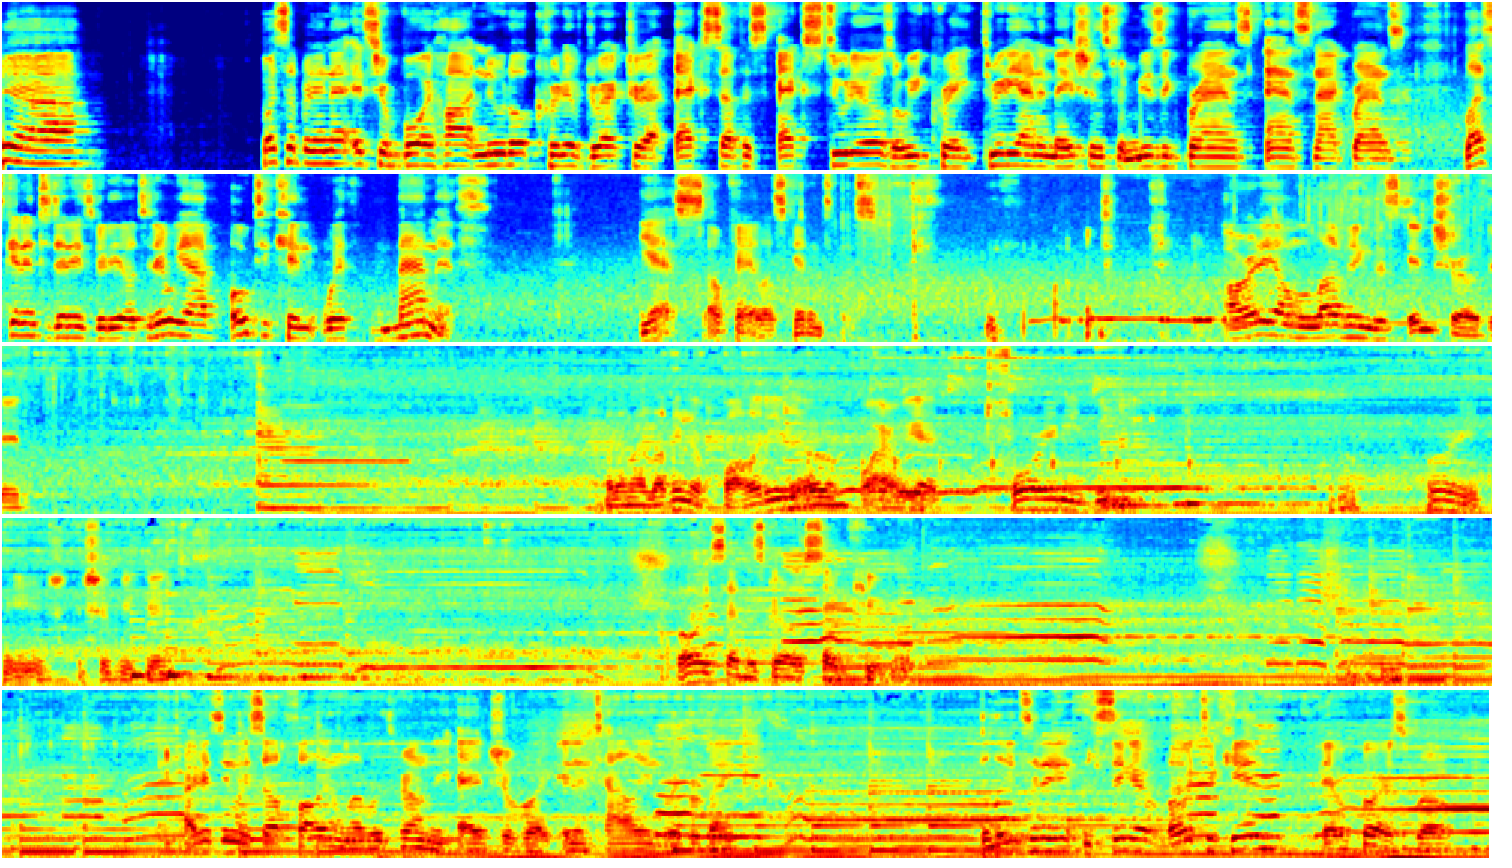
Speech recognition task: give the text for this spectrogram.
Yeah. What's up, Internet? It's your boy Hot Noodle, creative director at xCephasx Studios, where we create 3D animations for music brands and snack brands. Let's get into today's video. Today we have Otyken with Mammoth. Yes, okay, let's get into this. Already I'm loving this intro, dude. But am I loving the quality though? Why are we at 480p? 480p should be good. I've always said this girl is so cute. I can see myself falling in love with her on the edge of like an Italian riverbank. The lead singer of Otyken? Yeah, of course, bro.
